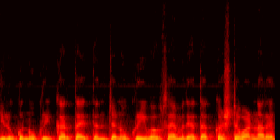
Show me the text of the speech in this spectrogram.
जी लोक नोकरी करतायत त्यांच्या नोकरी व्यवसायामध्ये आता कष्ट वाढणार आहेत.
